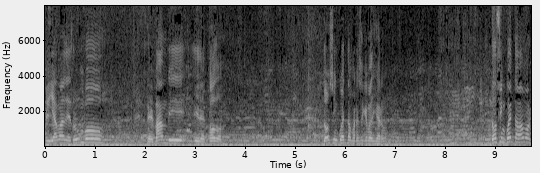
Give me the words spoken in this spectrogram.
pijamas de Dumbo, de Bambi y de todo. 250 parece que me dijeron. 250, vamos.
